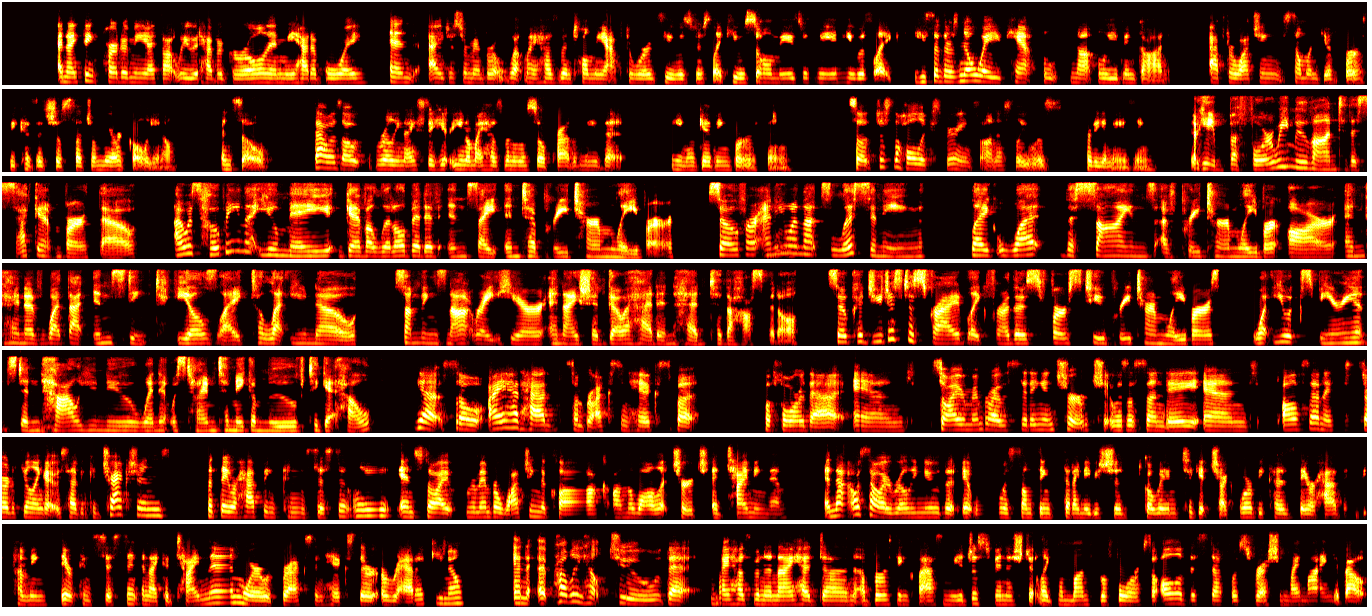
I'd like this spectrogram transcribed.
and I think part of me, I thought we would have a girl and we had a boy. And I just remember what my husband told me afterwards. He was just like, he was so amazed with me. And he was like, he said, there's no way you can't be- not believe in God after watching someone give birth because it's just such a miracle, you know? And so that was all really nice to hear. You know, my husband was so proud of me that, you know, giving birth. And so just the whole experience, honestly, was pretty amazing. Okay, before we move on to the second birth, though, I was hoping that you may give a little bit of insight into preterm labor. So, for anyone that's listening, like what the signs of preterm labor are and kind of what that instinct feels like to let you know something's not right here and I should go ahead and head to the hospital. So, could you just describe, like, for those first two preterm labors, what you experienced and how you knew when it was time to make a move to get help? Yeah, so I had had some Braxton Hicks, but before that. And so I remember I was sitting in church. It was a Sunday, and all of a sudden I started feeling I was having contractions but they were happening consistently. And so I remember watching the clock on the wall at church and timing them. And that was how I really knew that it was something that I maybe should go in to get checked for because they were having becoming they're consistent and I could time them. Where with Braxton Hicks, they're erratic, you know. And it probably helped too that my husband and I had done a birthing class and we had just finished it like the month before. So all of this stuff was fresh in my mind about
